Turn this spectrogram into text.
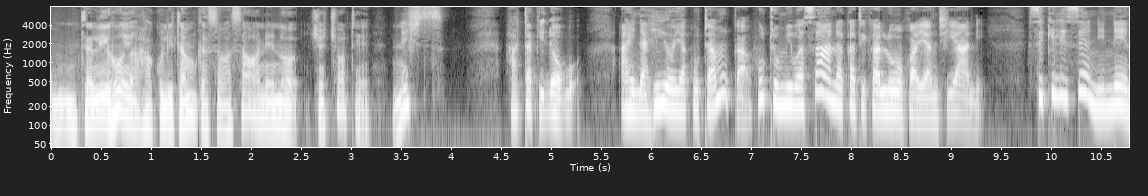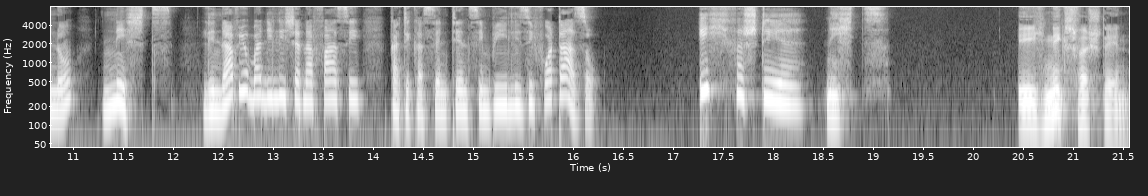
mtalii huyo hakulitamka sawasawa neno chochote? Nichts? Hata kidogo. Aina hiyo ya kutamka hutumiwa sana katika lugha ya njiani. Sikilizeni neno nichts linavyobadilisha nafasi katika sentensi mbili zifuatazo. Ich verstehe nichts. Ich nix verstehen.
